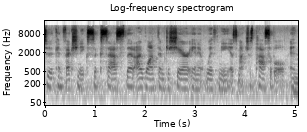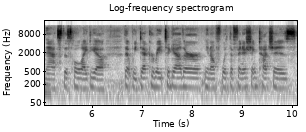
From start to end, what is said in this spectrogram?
to Confectionique's success that I want them to share in it with me as much as possible. And mm. that's this whole idea that we decorate together, you know, with the finishing touches,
